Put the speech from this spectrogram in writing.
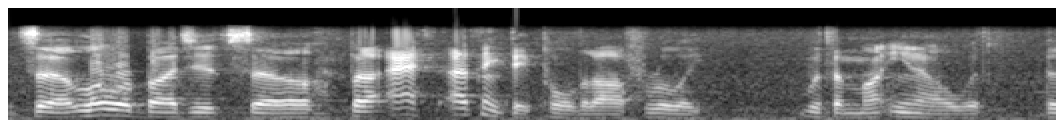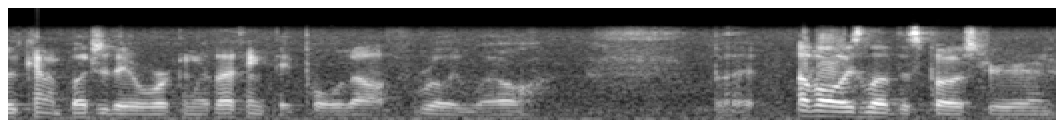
it's a lower budget, so but I I think they pulled it off really with the you know with the kind of budget they were working with. I think they pulled it off really well. But I've always loved this poster and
